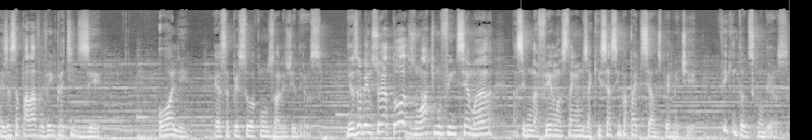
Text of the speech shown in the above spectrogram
mas essa palavra vem para te dizer: olhe essa pessoa com os olhos de Deus. Deus abençoe a todos, um ótimo fim de semana. Na segunda-feira nós estaremos aqui, se assim Papai do Céu nos permitir. Fiquem todos com Deus.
